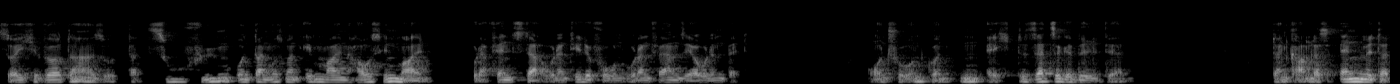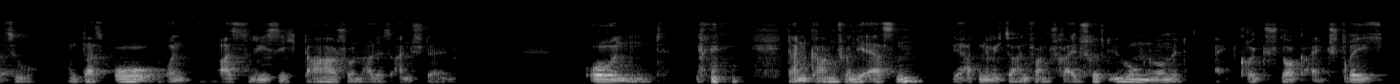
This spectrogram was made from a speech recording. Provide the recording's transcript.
solche Wörter also dazufügen und dann muss man eben mal ein Haus hinmalen oder Fenster oder ein Telefon oder ein Fernseher oder ein Bett. Und schon konnten echte Sätze gebildet werden. Dann kam das N mit dazu und das O und was ließ sich da schon alles anstellen. Und dann kamen schon die ersten Wir hatten nämlich zu Anfang Schreibschriftübungen nur mit einem Krückstock, ein Strich,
